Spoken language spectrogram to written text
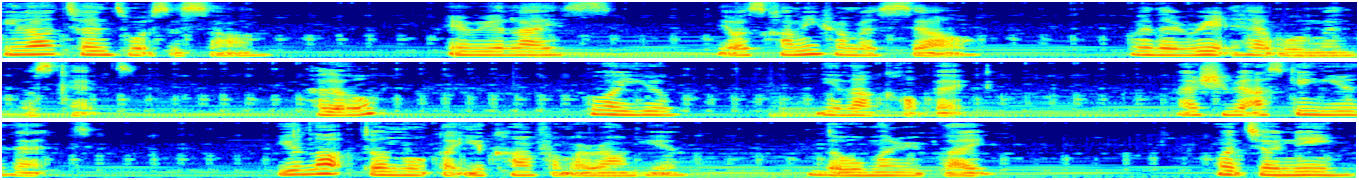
Layla turned towards the sound and realized it was coming from a cell where the red-haired woman was kept. Hello? Who are you? Layla called back. I should be asking you that. You lot don't look like you come from around here, the woman replied. What's your name?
